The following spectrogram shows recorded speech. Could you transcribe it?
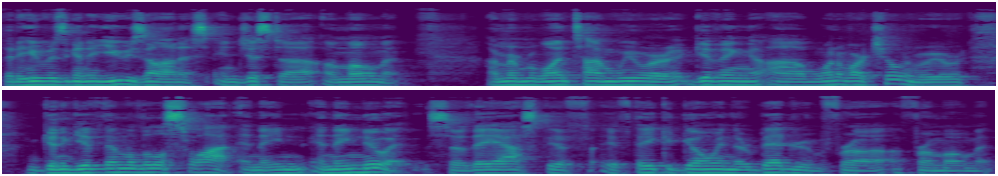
that he was going to use on us in just a, a, moment. I remember one time we were giving uh, one of our children, we were going to give them a little swat and they, and they knew it. So they asked if, if they could go in their bedroom for a, for a moment.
